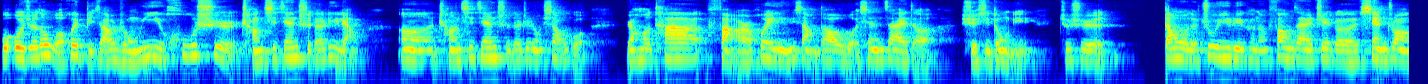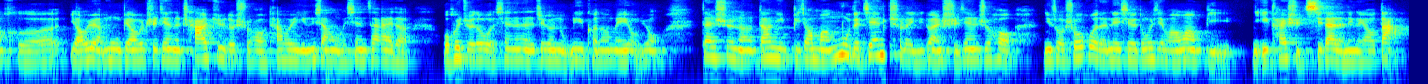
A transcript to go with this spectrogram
我我觉得我会比较容易忽视长期坚持的力量，嗯，长期坚持的这种效果，然后它反而会影响到我现在的学习动力，就是当我的注意力可能放在这个现状和遥远目标之间的差距的时候，它会影响我现在的。我会觉得我现在的这个努力可能没有用，但是呢，当你比较盲目的坚持了一段时间之后，你所收获的那些东西往往比你一开始期待的那个要大。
